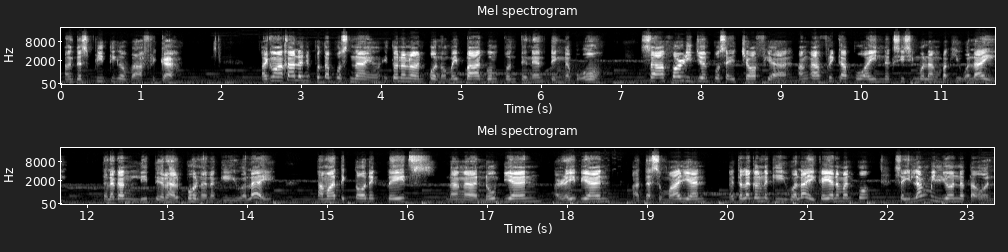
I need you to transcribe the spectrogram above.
ang The Splitting of Africa. Ay kung akala niyo po tapos na ito na naman po, no, may bagong kontinenteng nabuo. Sa Afar region po sa Ethiopia, ang Africa po ay nagsisimulang maghiwalay talagang literal po na naghihiwalay. Ang mga tectonic plates ng uh, Nubian, Arabian at uh, Somalian ay talagang naghihiwalay. Kaya naman po sa ilang milyon na taon,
